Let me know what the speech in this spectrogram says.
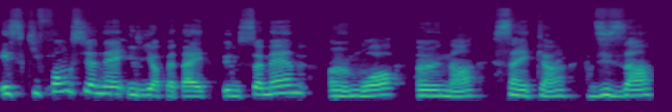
Et ce qui fonctionnait il y a peut-être une semaine, un mois, un an, cinq ans, dix ans,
